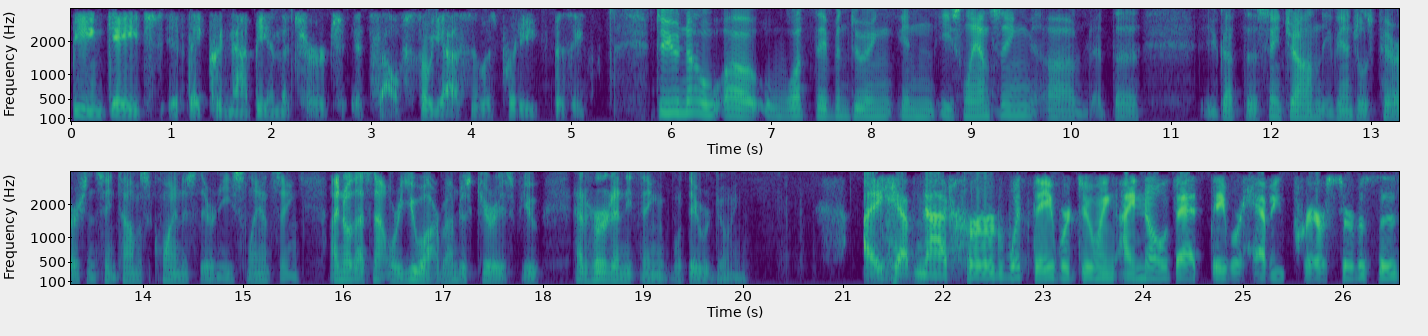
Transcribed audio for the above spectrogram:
be engaged if they could not be in the church itself. So yes, it was pretty busy. Do you know uh, what they've been doing in East Lansing? Uh, at the you've got the St. John the Evangelist Parish and St. Thomas Aquinas there in East Lansing. I know that's not where you are, but I'm just curious if you had heard anything what they were doing. I have not heard what they were doing. I know that they were having prayer services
